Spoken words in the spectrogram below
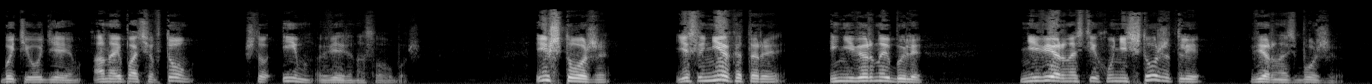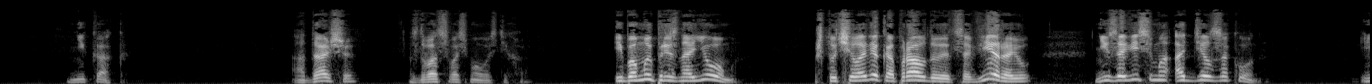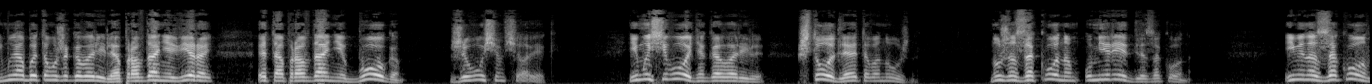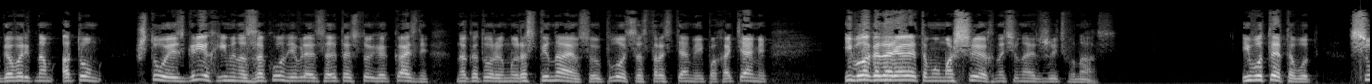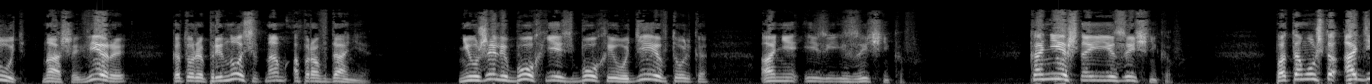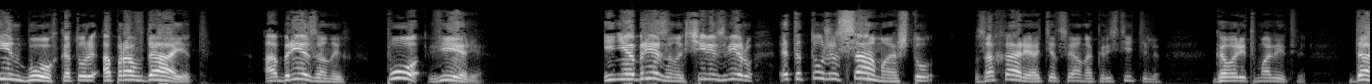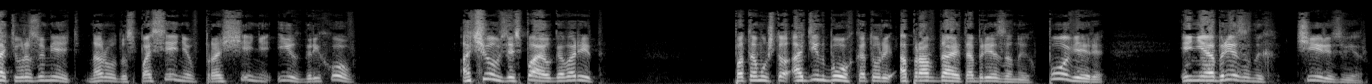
быть иудеем, а наипаче в том, что им верено Слово Божие. И что же, если некоторые и неверны были, неверность их уничтожит ли верность Божию? Никак. А дальше с 28 стиха. Ибо мы признаем, что человек оправдывается верою, независимо от дел закона. И мы об этом уже говорили. Оправдание верой – это оправдание Богом, живущим в человеке. И мы сегодня говорили, что для этого нужно. Нужно законом умереть для закона. Именно закон говорит нам о том, что есть грех. Именно закон является этой стойкой казни, на которой мы распинаем свою плоть со страстями и похотями. И благодаря этому Машех начинает жить в нас. И вот это вот суть нашей веры, которая приносит нам оправдание. Неужели Бог есть Бог иудеев только, а не из язычников? Конечно, и язычников. Потому что один Бог, который оправдает обрезанных по вере, и необрезанных через веру, это то же самое, что Захария, отец Иоанна Крестителя, говорит в молитве. Дать уразуметь народу спасение в прощении их грехов. О чем здесь Павел говорит? Потому что один Бог, который оправдает обрезанных по вере и необрезанных через веру.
